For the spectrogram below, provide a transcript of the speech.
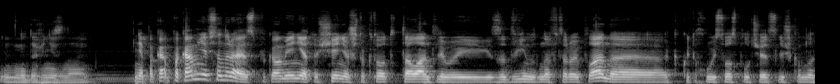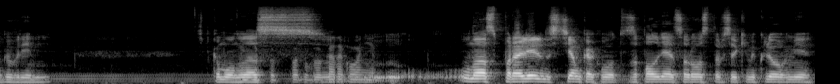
ну, даже не знаю. Не, пока, пока мне все нравится, пока у меня нет ощущения, что кто-то талантливый задвинут на второй план, а какой-то хуесос получает слишком много времени. Типа, come on, у нас... пока- пока такого нет. У нас параллельно с тем, как вот заполняется ростер всякими клевыми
